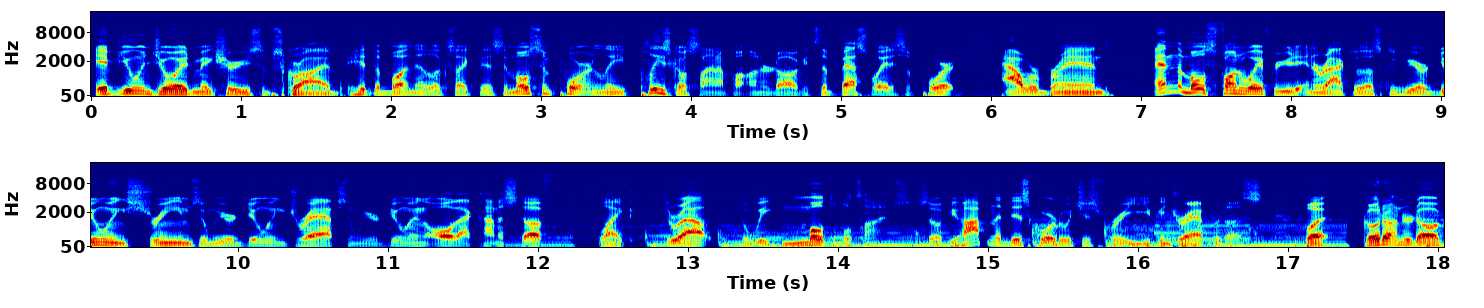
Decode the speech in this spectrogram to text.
If you enjoyed, make sure you subscribe, hit the button that looks like this. And most importantly, please go sign up on Underdog. It's the best way to support our brand and the most fun way for you to interact with us because we are doing streams and we are doing drafts and we are doing all that kind of stuff like throughout the week multiple times. So if you hop in the Discord, which is free, you can draft with us. But go to Underdog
